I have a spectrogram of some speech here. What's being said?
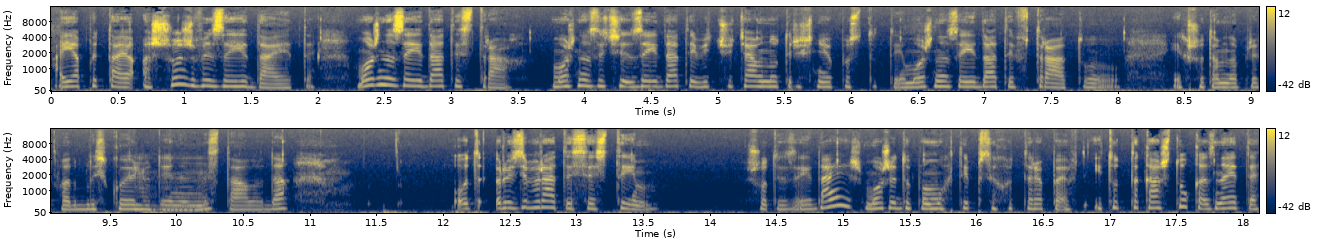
А я питаю: а що ж ви заїдаєте? Можна заїдати страх. Можна заїдати відчуття внутрішньої пустоти, можна заїдати втрату, якщо там, наприклад, близької людини uh-huh. не стало. Да? От розібратися з тим, що ти заїдаєш, може допомогти психотерапевт. І тут така штука, знаєте,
